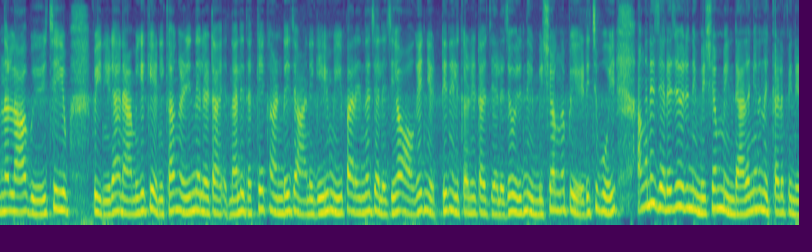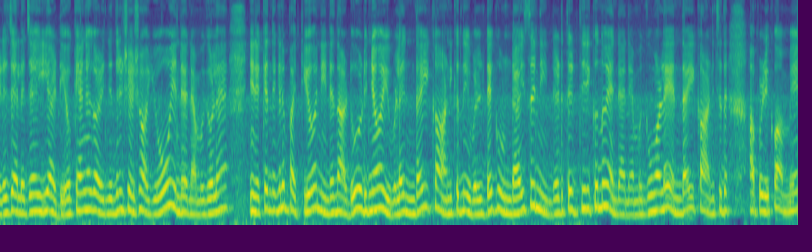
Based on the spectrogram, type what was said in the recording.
എന്നുള്ള ആ വീഴ്ചയും പിന്നീട് അനാമികയ്ക്ക് എണിക്കാൻ കഴിയുന്നില്ല കേട്ടോ എന്നാൽ ഇതൊക്കെ കണ്ട് ജാനകിയും ഈ പറയുന്ന ജലജയും ആകെ ഞെട്ടി നിൽക്കണം കേട്ടോ ജലജ ഒരു നിമിഷം അങ്ങ് പേടിച്ചു പോയി. അങ്ങനെ ജലജ ഒരു നിമിഷം മിണ്ടാതെ ഇങ്ങനെ നിൽക്കണം പിന്നീട് ജലജ ഈ അടിയൊക്കെ അങ്ങ് കഴിഞ്ഞതിന് ശേഷം അയ്യോ എന്റെ അനാമികളെ നിനക്ക് എന്തെങ്കിലും പറ്റിയോ? നിന്റെ നടു ഒടിഞ്ഞോ? ഇവളെ എന്തായി കാണിക്കുന്നു? ഇവളുടെ ഗുണ്ടായിസ് നിന്റെ അടുത്ത് എടുത്തിരിക്കുന്നു. എന്റെ അനാമികളെ എന്തായി കാണിച്ചത്? അപ്പോഴേക്കും അമ്മേ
